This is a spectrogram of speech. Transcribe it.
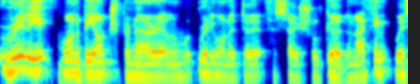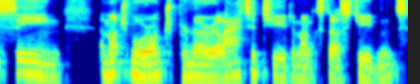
really want to be entrepreneurial and really want to do it for social good. And I think we're seeing a much more entrepreneurial attitude amongst our students.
